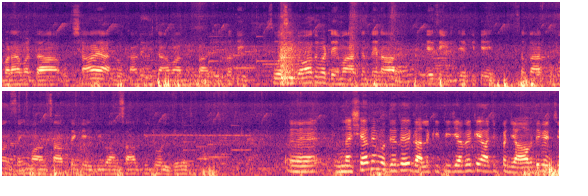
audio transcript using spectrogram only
ਬੜਾ ਵੱਡਾ ਉਤਸ਼ਾਹ ਆ ਲੋਕਾਂ ਦੇ ਵਿੱਚ, ਆਮ ਆਦਮੀ ਪਾਰਟੀ ਪ੍ਰਤੀ। ਸੋ ਅਸੀਂ ਬਹੁਤ ਵੱਡੇ ਮਾਰਜਨ ਦੇ ਨਾਲ ਇਹ ਸੀਟ ਜਿੱਤ ਕੇ ਸਰਦਾਰ ਭਗਵੰਤ ਸਿੰਘ ਮਾਨ ਸਾਹਿਬ ਤੇ ਕੇਜਰੀਵਾਲ ਸਾਹਿਬ ਦੀ ਝੋਲੀ ਦੇ ਵਿੱਚ ਨਸ਼ਿਆਂ ਦੇ ਮੁੱਦੇ ਤੇ ਗੱਲ ਕੀਤੀ ਜਾਵੇ ਕਿ ਅੱਜ ਪੰਜਾਬ ਦੇ ਵਿੱਚ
